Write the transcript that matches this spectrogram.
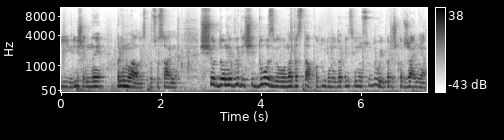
і рішень не приймалось процесуальних. Щодо невидачі дозволу на доставку Дудіну до апеляційного суду і перешкоджання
